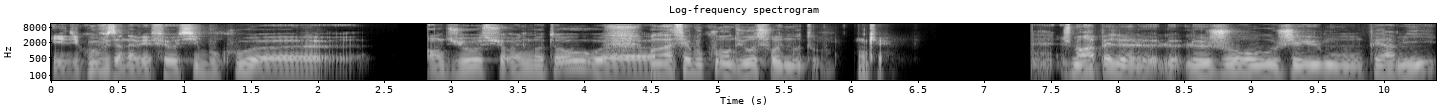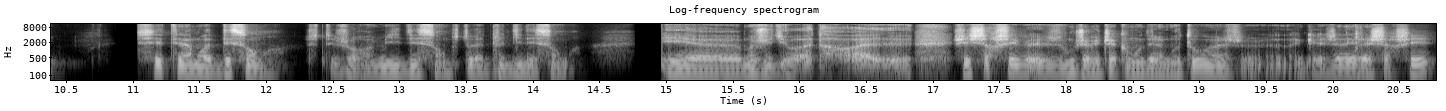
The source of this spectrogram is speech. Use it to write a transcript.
Et du coup, vous en avez fait aussi beaucoup euh, en duo sur une moto ou euh... On en a fait beaucoup en duo sur une moto. Ok. Euh, je me rappelle le, jour où j'ai eu mon permis, c'était un mois de décembre. C'était genre mi-décembre, c'était le 10 décembre. Et euh, moi, je lui dis, oh, attends, euh, j'ai cherché, donc j'avais déjà commandé la moto, hein, j'allais la chercher.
